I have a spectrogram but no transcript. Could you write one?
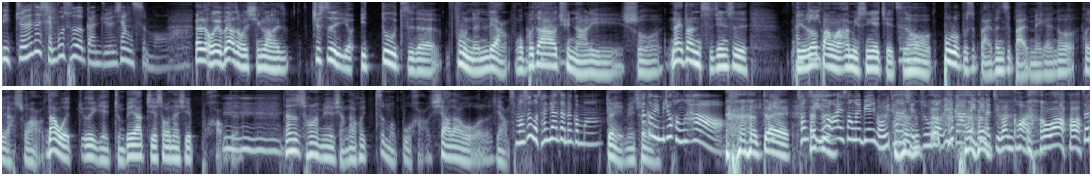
你觉得那显不出的感觉像什么？但是，我也不知道怎么形容，就是有一肚子的负能量，我不知道要去哪里说。那一段时间是。比如说办完阿米音乐节之后，部落不是百分之百每个人都会说好，那我就也准备要接受那些不好的，嗯嗯嗯，但是从来没有想到会这么不好，吓到我了这样。什么是我参加的那个吗？对，没错，那个明明就很好。对，从此以后爱上那边某一摊的咸猪肉，一直跟他订订了几万块，好 哇，真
